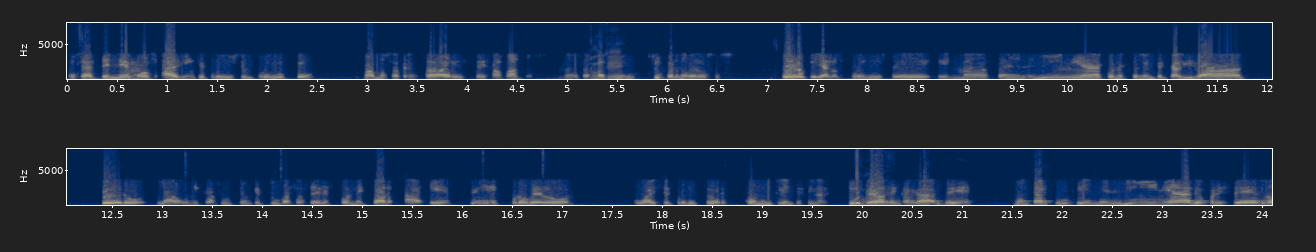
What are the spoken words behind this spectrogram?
O sea, tenemos alguien que produce un producto, vamos a pensar este, zapatos, ¿no? Zapatos Ok. súper novedosos, pero que ya los produce en masa, en línea, con excelente calidad, pero la única función que tú vas a hacer es conectar a ese proveedor o a ese productor con un cliente final. Tú te vas a encargar de montar tu tienda en línea, de ofrecerlo,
